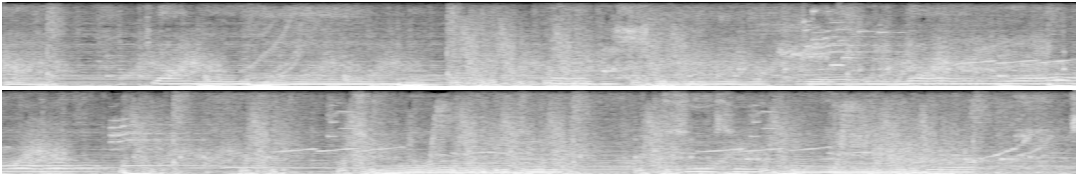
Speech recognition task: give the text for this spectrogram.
泪将我淹没到底谁在难过究竟是谁放掉这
